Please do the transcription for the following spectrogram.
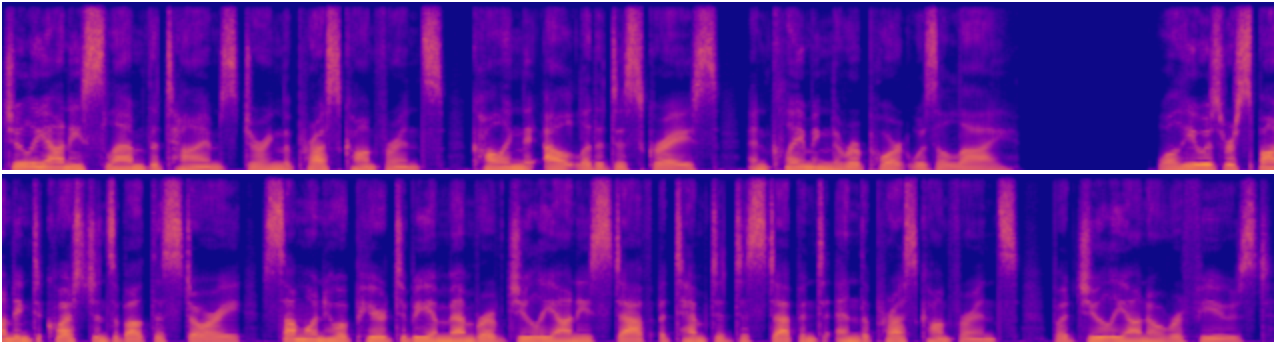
Giuliani slammed the Times during the press conference, calling the outlet a disgrace and claiming the report was a lie. While he was responding to questions about the story, someone who appeared to be a member of Giuliani's staff attempted to step in to end the press conference, but Giuliani refused.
